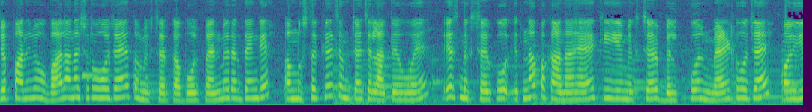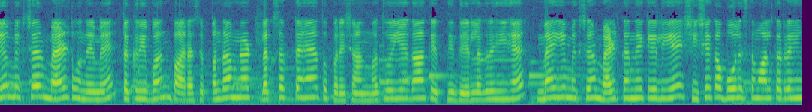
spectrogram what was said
जब पानी में उबाल आना शुरू हो जाए तो मिक्सचर का बोल पैन में रख देंगे। अब मुस्तकिल चमचा चलाते हुए इस मिक्सचर को इतना पकाना है कि ये मिक्सचर बिल्कुल मेल्ट हो जाए और ये मिक्सचर मेल्ट होने में तकरीबन 12 से 15 मिनट लग सकते हैं। तो परेशान मत होइएगा कि इतनी देर लग रही है। मैं ये मिक्सचर मेल्ट करने के लिए शीशे का बोल इस्तेमाल कर रही हूँ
